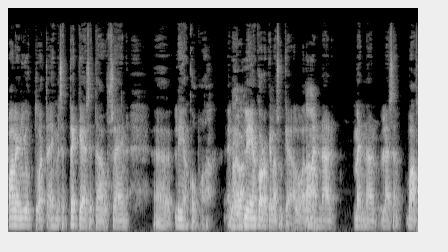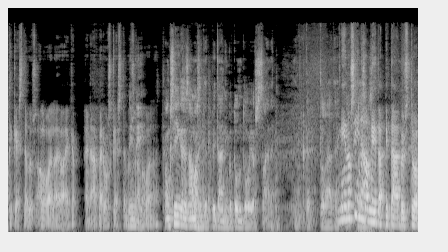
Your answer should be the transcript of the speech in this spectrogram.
paljon juttua, että ihmiset tekee sitä usein ö, liian kovaa. Eli Aivan. liian korkealla sukealueella no. mennään, mennään yleensä vauhtikestävyysalueella jo, eikä enää peruskestävyysalueella. Niin, niin. Onko siinä se sama sitten, että pitää niinku tuntua jossain, että niin no siinähän on niitä pitää pystyä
